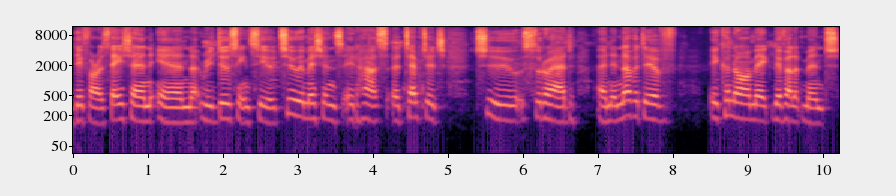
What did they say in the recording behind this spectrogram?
deforestation, in reducing CO2 emissions. It has attempted to thread an innovative economic development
